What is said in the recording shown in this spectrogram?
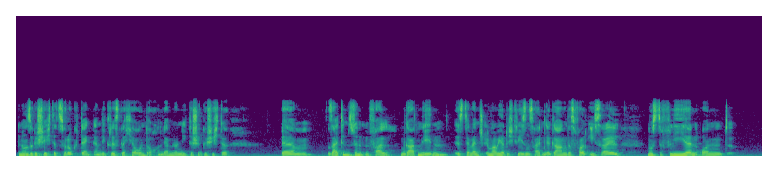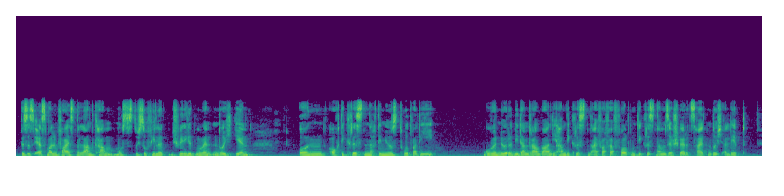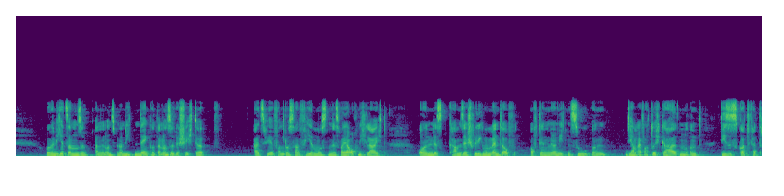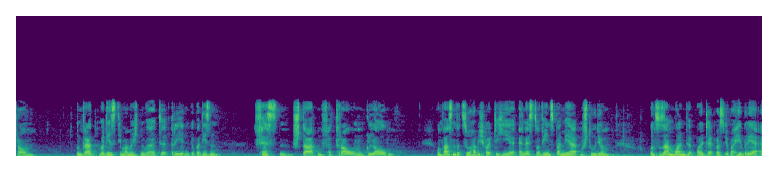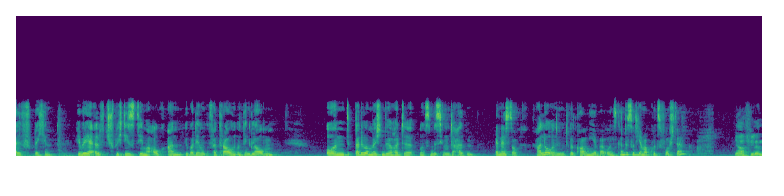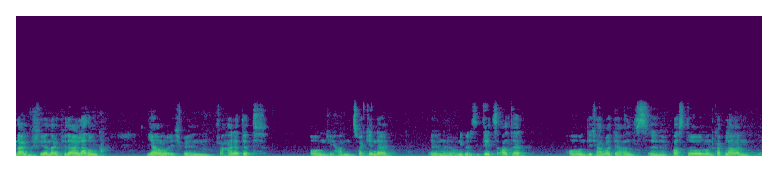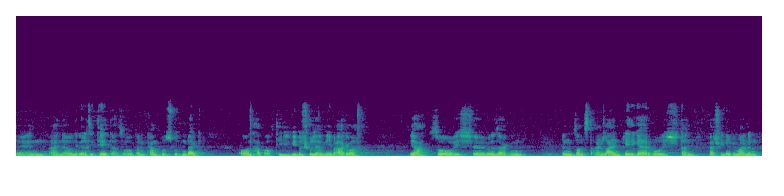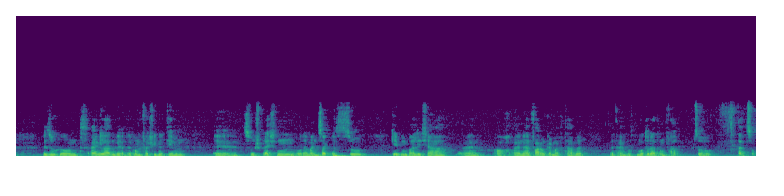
in unsere Geschichte zurückdenken, in die christliche und auch in der mennonitischen Geschichte, ähm, seit dem Sündenfall im Garten Eden ist der Mensch immer wieder durch Krisenzeiten gegangen. Das Volk Israel musste fliehen und bis es erstmal im verheißene Land kam, musste es durch so viele schwierige Momente durchgehen. Und auch die Christen, nachdem Jesus tot war, die Gouverneure, die dann dran waren, die haben die Christen einfach verfolgt und die Christen haben sehr schwere Zeiten durcherlebt. Und wenn ich jetzt an, unsere, an uns Mennoniten denke und an unsere Geschichte, als wir von Russland fliehen mussten, es war ja auch nicht leicht. Und es kamen sehr schwierige Momente auf, auf den Mennoniten zu und die haben einfach durchgehalten und dieses Gottvertrauen. Und gerade über dieses Thema möchten wir heute reden, über diesen festen, starken Vertrauen und Glauben. Und passend dazu habe ich heute hier Ernesto Wiens bei mir im Studium. Und zusammen wollen wir heute etwas über Hebräer 11 sprechen. Hebräer 11 spricht dieses Thema auch an, über den Vertrauen und den Glauben. Und darüber möchten wir heute uns ein bisschen unterhalten. Ernesto, hallo und willkommen hier bei uns. Könntest du dich einmal kurz vorstellen? Ja, vielen Dank. Vielen Dank für die Einladung. Ja, ich bin verheiratet und wir haben zwei Kinder in Universitätsalter und ich arbeite als äh, Pastor und Kaplan in einer Universität, also beim Campus Gutenberg und habe auch die Bibelschule im IBA gemacht. Ja, so ich äh, würde sagen, bin sonst ein Laienprediger, wo ich dann verschiedene Gemeinden besuche und eingeladen werde, um verschiedene Themen äh, zu sprechen oder mein Zeugnis zu geben, weil ich ja äh, auch eine Erfahrung gemacht habe mit einem Motorradunfall. So dazu.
